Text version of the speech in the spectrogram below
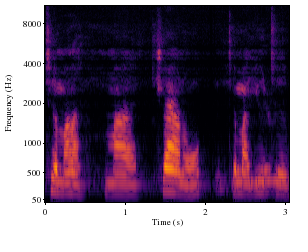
to my my channel, to my YouTube.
